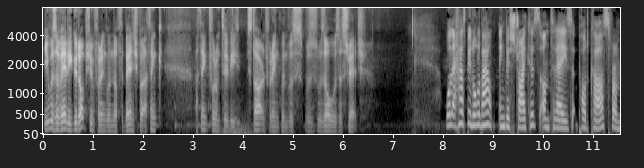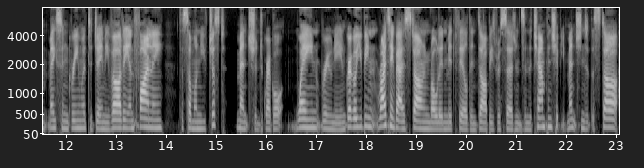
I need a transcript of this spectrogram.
he was a very good option for England off the bench, but I think I think for him to be starting for England was, was, was always a stretch. Well, it has been all about English strikers on today's podcast, from Mason Greenwood to Jamie Vardy, and finally to someone you've just mentioned, Gregor Wayne Rooney. And Gregor, you've been writing about his starring role in midfield in Derby's resurgence in the Championship. You've mentioned at the start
